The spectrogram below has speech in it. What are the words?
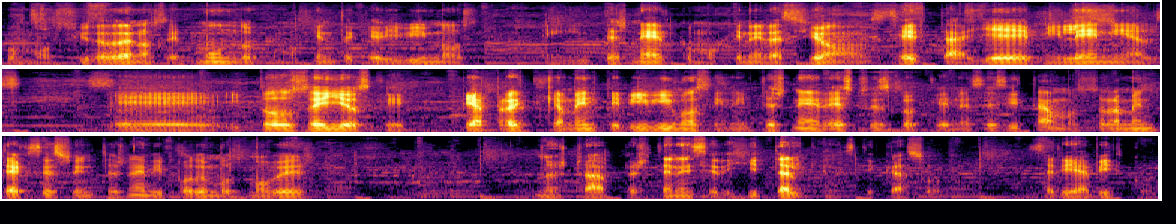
como ciudadanos del mundo, como gente que vivimos en Internet, como generación Z, Y, millennials, eh, y todos ellos que ya prácticamente vivimos en Internet, esto es lo que necesitamos, solamente acceso a Internet y podemos mover nuestra pertenencia digital, que en este caso sería Bitcoin.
